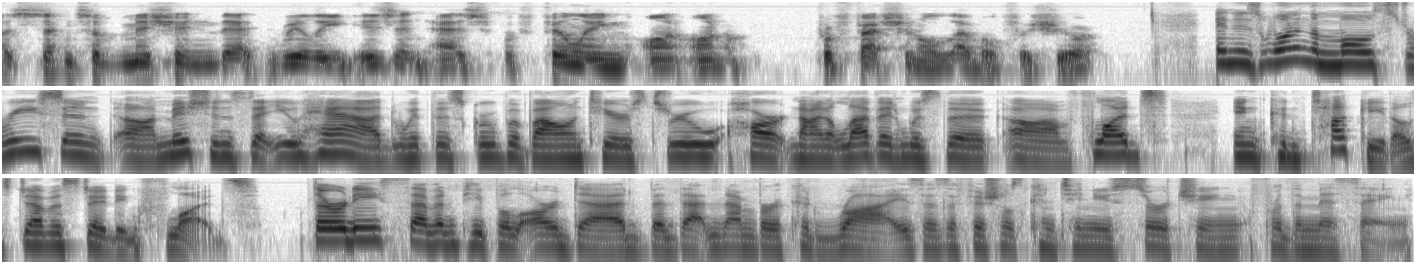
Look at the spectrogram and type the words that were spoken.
a sense of mission that really isn't as fulfilling on, on a professional level for sure. And is one of the most recent uh, missions that you had with this group of volunteers through Heart 9/11 was the uh, floods in Kentucky, those devastating floods. 37 people are dead, but that number could rise as officials continue searching for the missing.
